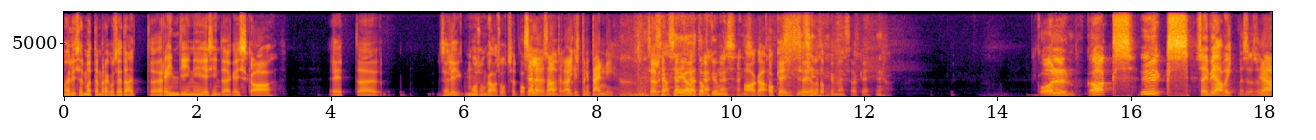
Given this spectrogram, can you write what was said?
ma lihtsalt mõtlen praegu seda, et Rendini esindaja käis ka, et äh, see oli, ma usun ka suhteliselt populaarne. sellele saatele Algis pani bänni. Sel, see ei ole top kümnes. aga okei okay,, see ei ole top kümnes, okei okay.. kolm, kaks, üks sa ei pea võitma seda. ja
